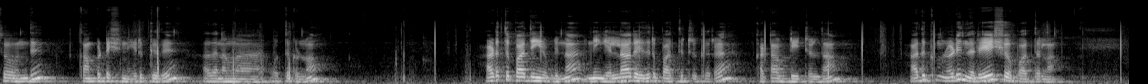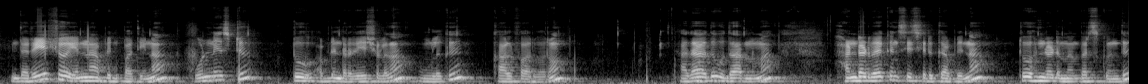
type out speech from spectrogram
ஸோ வந்து காம்படிஷன் இருக்குது. அதை நம்ம ஒத்துக்கணும். அடுத்து பார்த்தீங்க அப்படின்னா நீங்கள் எல்லோரும் எதிர்பார்த்துட்ருக்கிற கட் ஆஃப் டீட்டெயில் தான். அதுக்கு முன்னாடி இந்த ரேஷியோ பார்த்துடலாம் இந்த ரேஷியோ என்ன அப்படின்னு பார்த்தீங்கன்னா ஒன் இஸ்ட்டு டூ அப்படின்ற ரேஷியோவில் தான் உங்களுக்கு கால் ஃபார் வரும். அதாவது உதாரணமாக ஹண்ட்ரட் வேக்கன்சிஸ் இருக்குது அப்படின்னா டூ ஹண்ட்ரட் மெம்பர்ஸ்க்கு வந்து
